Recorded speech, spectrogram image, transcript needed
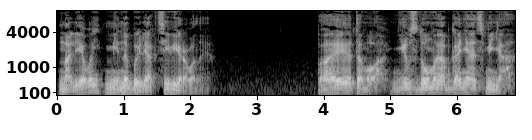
На левой мины были активированы. «Поэтому не вздумай обгонять меня».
